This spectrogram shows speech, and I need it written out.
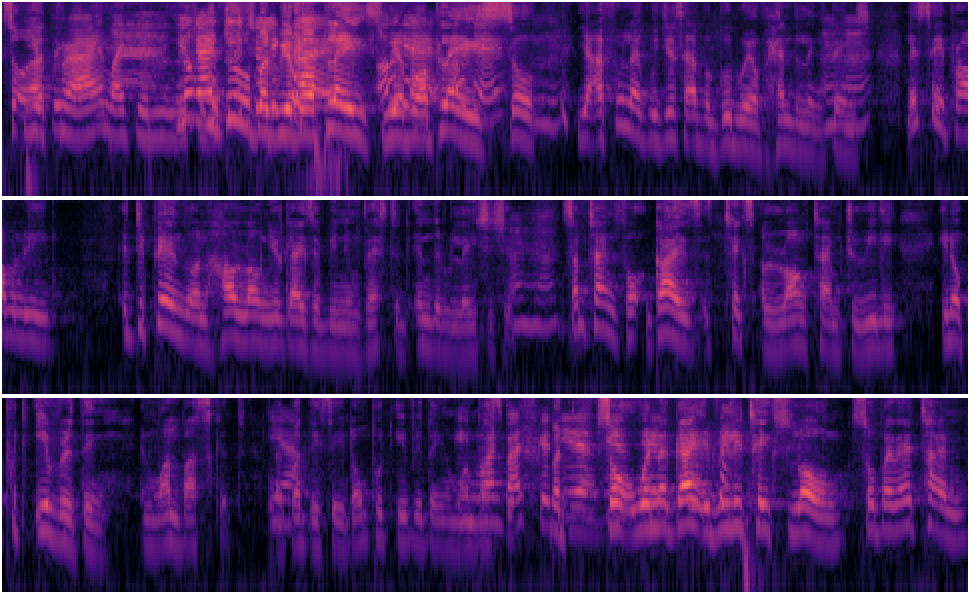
So you I cry like you, you No, we do, but we have our place. Okay, we have our place. Okay. So, mm yeah, I feel like we just have a good way of handling mm -hmm. things. Let's say probably it depends on how long you guys have been invested in the relationship. Mm -hmm. Sometimes for guys, it takes a long time to really, you know, put everything in one basket. Like yeah. what they say, don't put everything in, in one, basket. one, basket. But yes, so yes, when yes. a guy, it really takes long. So by that time,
